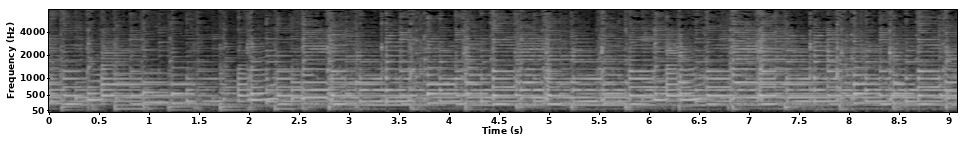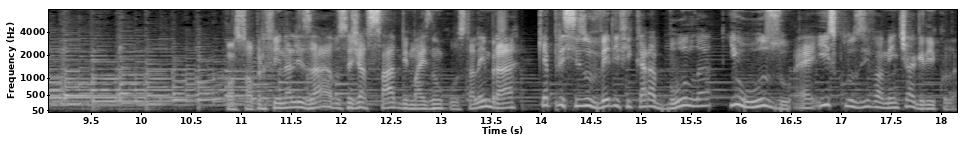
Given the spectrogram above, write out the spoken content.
Bom, só para finalizar, você já sabe, mas não custa lembrar, que é preciso verificar a bula e o uso é exclusivamente agrícola.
